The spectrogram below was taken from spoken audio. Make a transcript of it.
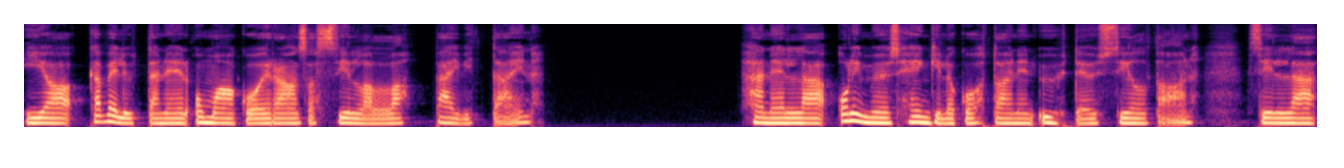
ja kävelyttäneen omaa koiraansa sillalla päivittäin – Hänellä oli myös henkilökohtainen yhteys siltaan, sillä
